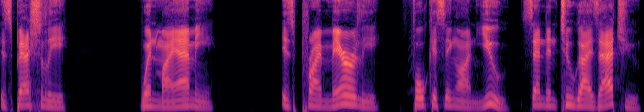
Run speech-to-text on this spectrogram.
especially when Miami is primarily focusing on you, sending two guys at you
